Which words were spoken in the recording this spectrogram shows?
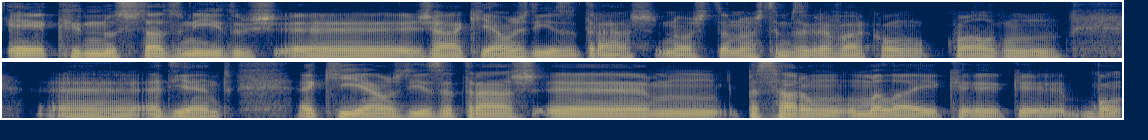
é que nos Estados Unidos, eh, já aqui há uns dias atrás, nós, nós estamos a gravar com, com algum eh, adianto, aqui há uns dias atrás eh, passaram uma lei que, que- bom,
